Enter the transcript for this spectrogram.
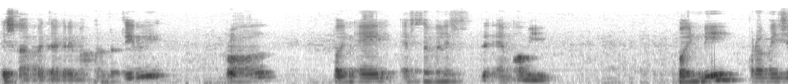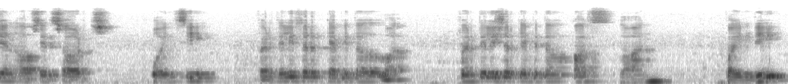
is a PT Agri Makmur Pertiwi. Role Point A. Establish the MOB. Point B. Provision of seed source. Point C. Fertilizer capital loan. Fertilizer capital cost loan. Point D,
